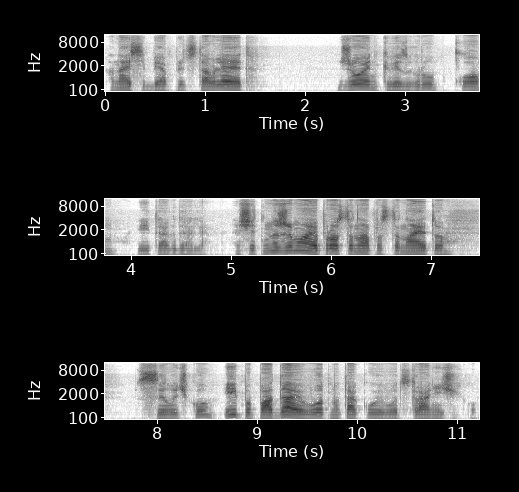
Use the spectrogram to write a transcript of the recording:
Она из себя представляет join, quizgroup, com и так далее. Значит, нажимаю просто-напросто на эту ссылочку и попадаю вот на такую вот страничку.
